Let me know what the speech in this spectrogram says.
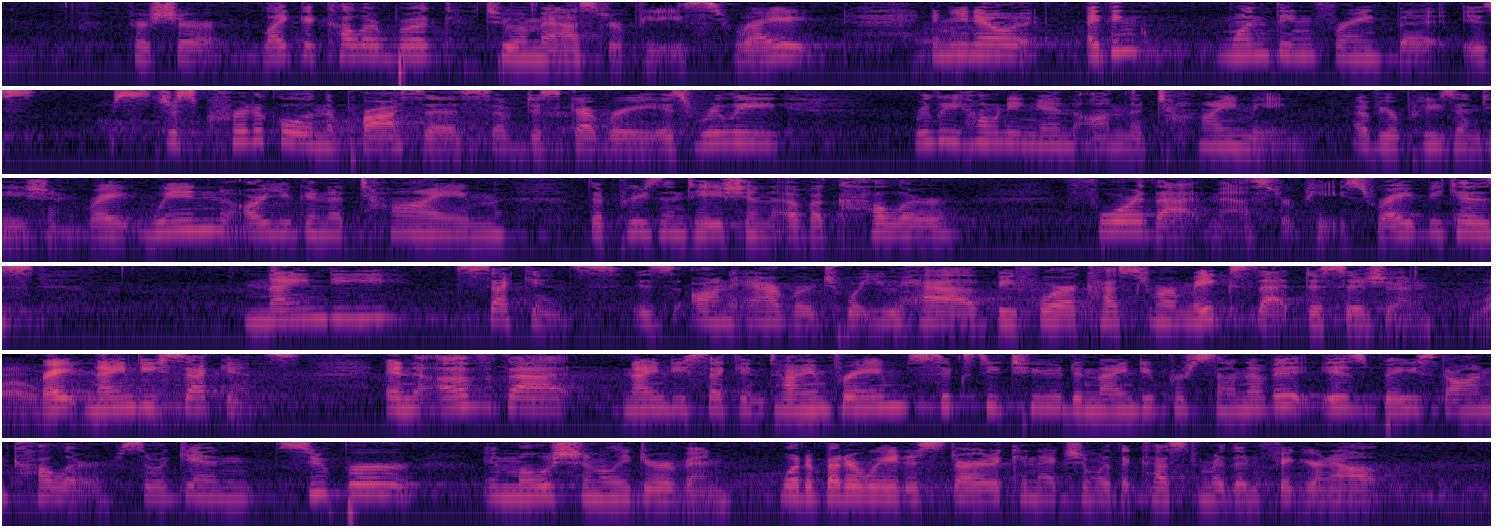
For sure, like a color book to a masterpiece, right? And you know, I think one thing, Frank, that is just critical in the process of discovery is really, really honing in on the timing of your presentation, right? When are you going to time the presentation of a color for that masterpiece, right? Because 90 seconds is on average what you have before a customer makes that decision. Wow. Right? 90 seconds. And of that 90 second time frame, 62 to 90% of it is based on color. So again, super emotionally driven. What a better way to start a connection with a customer than figuring out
